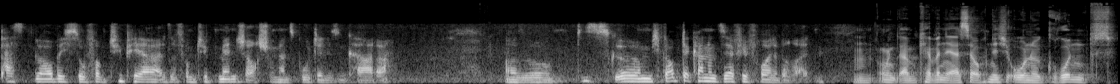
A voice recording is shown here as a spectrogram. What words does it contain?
Passt, glaube ich, so vom Typ her, also vom Typ Mensch auch schon ganz gut in diesen Kader. Also das, ähm, ich glaube, der kann uns sehr viel Freude bereiten. Hm, und ähm, Kevin, er ist ja auch nicht ohne Grund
